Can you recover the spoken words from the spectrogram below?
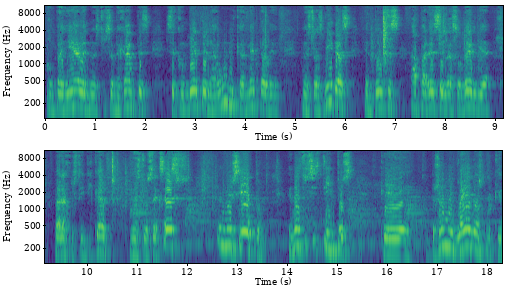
compañía de nuestros semejantes se convierte en la única meta de nuestras vidas, entonces aparece la soberbia para justificar nuestros excesos. Es muy cierto, en estos instintos que pues, son muy buenos porque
